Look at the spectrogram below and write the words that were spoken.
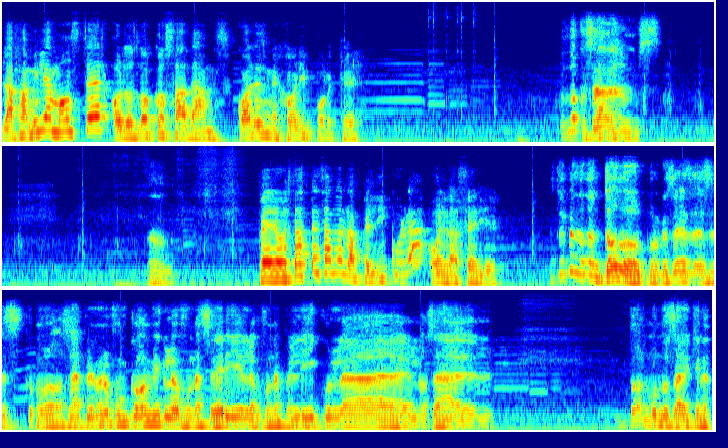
¿La familia Monster o los locos Adams? ¿Cuál es mejor y por qué? Los locos Adams. ¿No? Pero, ¿estás pensando en la película o en la serie? Estoy pensando en todo, porque ¿sabes? Es, es como, o sea, primero fue un cómic, luego fue una serie, luego fue una película, el- o sea, el- todo el mundo sabe quiénes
